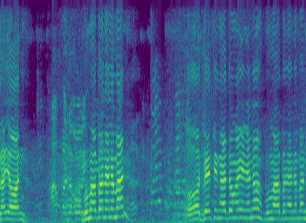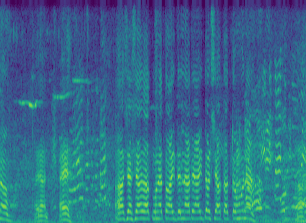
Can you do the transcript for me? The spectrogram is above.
Ngayon, bumaba na naman. Oh, 20 nga daw ngayon, ano? Bumaba na naman, oh. Ayan. Eh. Ah, siya shoutout muna to idol natin. Idol, shoutout ka muna. Ah.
